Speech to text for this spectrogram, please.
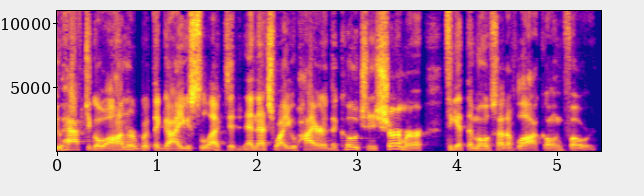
you have to go onward with the guy you selected. And that's why you hired the coach in Shurmur to get the most out of Lock going forward.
